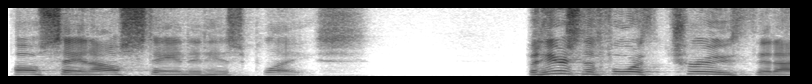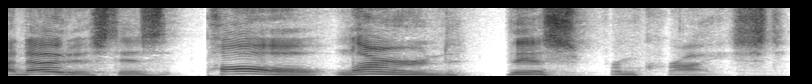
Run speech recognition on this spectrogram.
Paul's saying, I'll stand in his place. But here's the fourth truth that I noticed is Paul learned this from Christ.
